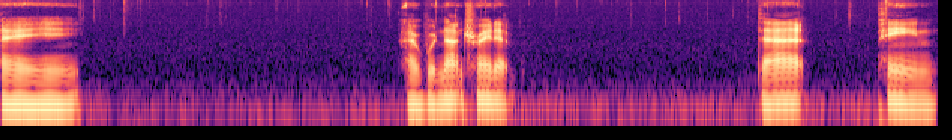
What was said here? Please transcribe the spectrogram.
I I would not trade it. That pain,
